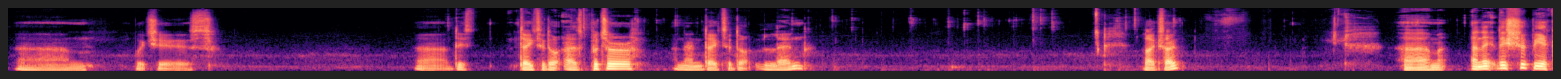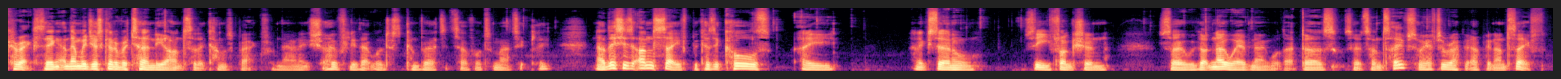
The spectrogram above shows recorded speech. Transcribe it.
um, which is uh, this data dot as putter and then data dot len. like so. Um, and it, this should be a correct thing. And then we're just going to return the answer that comes back from there. And it should, hopefully that will just convert itself automatically. Now this is unsafe because it calls a an external C function. So we've got no way of knowing what that does. So it's unsafe. So we have to wrap it up in unsafe.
